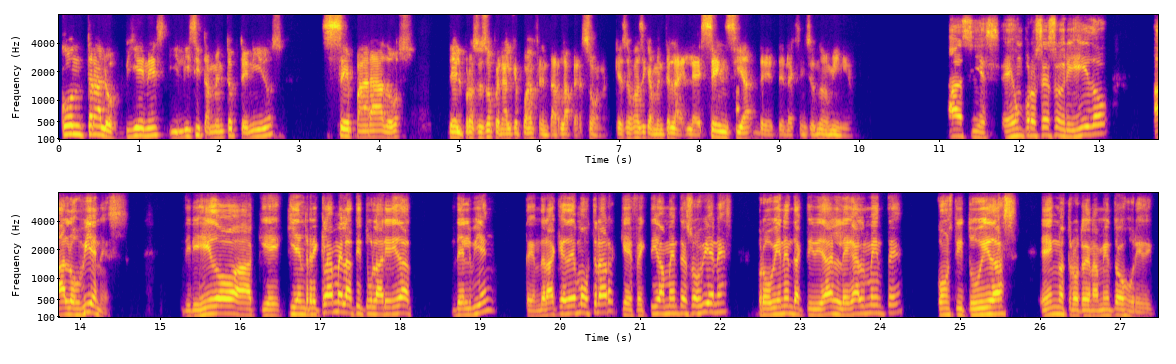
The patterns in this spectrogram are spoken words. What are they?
contra los bienes ilícitamente obtenidos separados del proceso penal que pueda enfrentar la persona, que eso es básicamente la, la esencia de, de, la extinción de dominio. Así es, es un proceso dirigido a los bienes, dirigido a que quien reclame la titularidad del bien tendrá que demostrar que efectivamente esos bienes provienen de actividades legalmente constituidas en nuestro ordenamiento jurídico.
